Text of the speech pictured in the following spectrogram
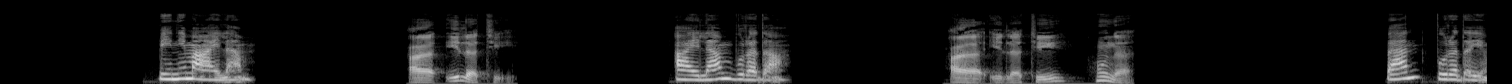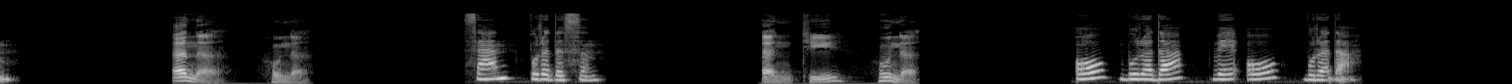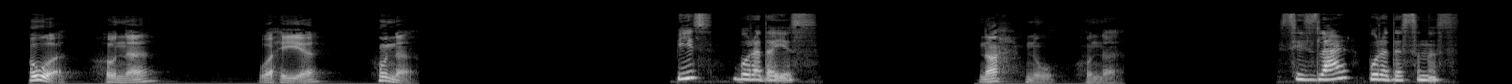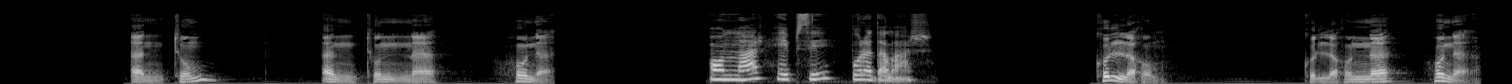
Benim ailem. عائلتي Ailem burada. عائلتي هنا ben buradayım. Ana huna. Sen buradasın. Enti huna. O burada ve o burada. Huwa huna ve hiye huna. Biz buradayız. Nahnu huna. Sizler buradasınız. Entum, entunne, huna. Onlar hepsi buradalar. Kullahum, kullahunne, huna.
